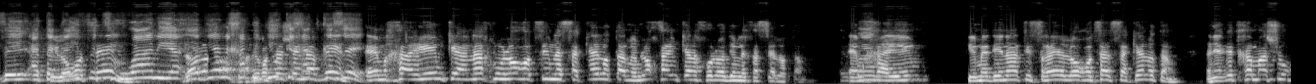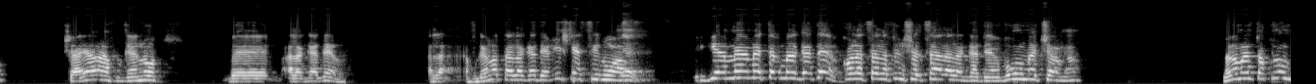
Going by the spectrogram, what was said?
ואתה לא תעיף את סילואן, לא, יגיע לא, לך בדיוק אחד כזה. הם חיים כי אנחנו לא רוצים לסכל אותם, הם לא חיים כי אנחנו לא יודעים לחסל אותם. הם חיים כי מדינת ישראל לא רוצה לסכל אותם. אני אגיד לך משהו, כשהיה הפגנות ב- על הגדר, על, הפגנות על הגדר, איש יסינואר, כן. הגיע 100 מטר מהגדר, כל הצלפים של צה"ל על הגדר, והוא עומד שם, ולא מעניין אותו כלום.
